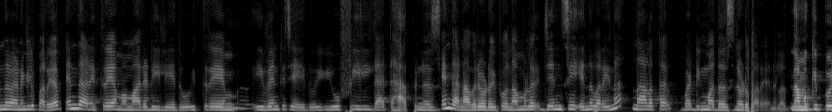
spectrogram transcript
എന്ന് വേണമെങ്കിൽ പറയാം. എന്താണ് ഇത്രയും അമ്മമാരെ ഡീൽ ചെയ്തു? ഇത്രയും ഇവന്റ് ചെയ്തു? യു ഫീൽ ദാറ്റ് ഹാപ്പിനെസ് എന്താണ് അവരോട് ഇപ്പോൾ നമ്മൾ ജെൻസി എന്ന് പറയുന്ന നാളത്തെ ബഡിങ് മദേഴ്സിനോട് പറയാനുള്ളത്? നമുക്കിപ്പോൾ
